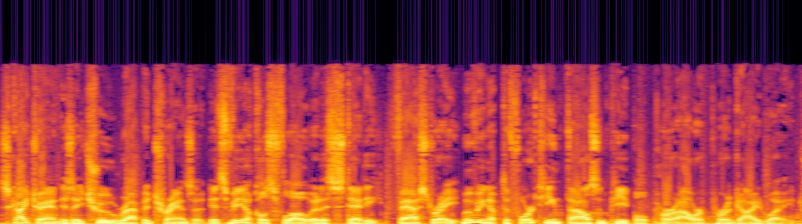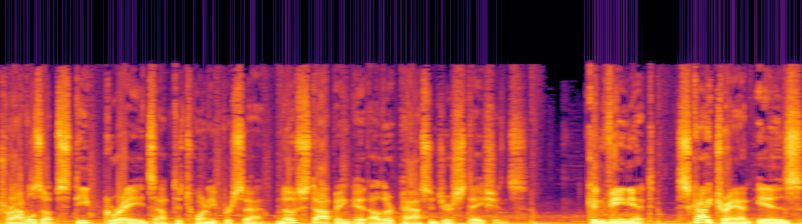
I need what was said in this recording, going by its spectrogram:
SkyTran is a true rapid transit. Its vehicles flow at a steady, fast rate, moving up to 14,000 people per hour per guideway. Travels up steep grades up to 20%. No stopping at other passenger stations. Convenient. SkyTran is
